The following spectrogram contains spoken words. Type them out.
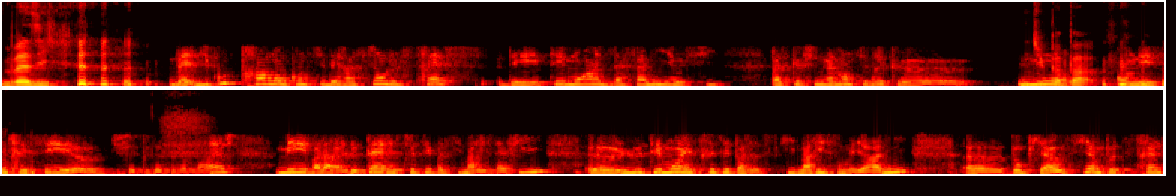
Vas-y. ben, du coup, prendre en considération le stress des témoins et de la famille aussi. Parce que finalement, c'est vrai que. Du papa. On, est stressé euh, du fait que ça soit notre mariage. Mais voilà, le père est stressé parce qu'il marie sa fille. Euh, le témoin est stressé parce qu'il marie son meilleur ami. Euh, donc il y a aussi un peu de stress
